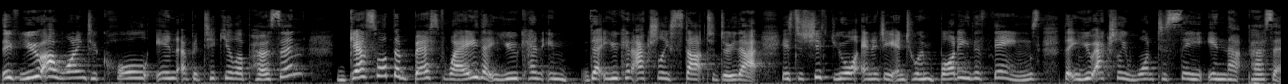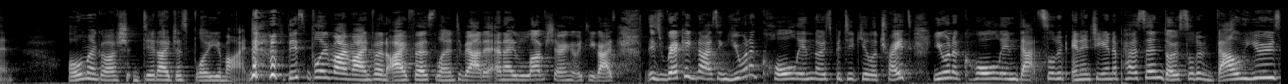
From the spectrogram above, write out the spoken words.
if you are wanting to call in a particular person, guess what the best way that you can Im- that you can actually start to do that is to shift your energy and to embody the things that you actually want to see in that person oh my gosh, did I just blow your mind? this blew my mind when I first learned about it. And I love sharing it with you guys is recognizing you want to call in those particular traits. You want to call in that sort of energy in a person, those sort of values,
